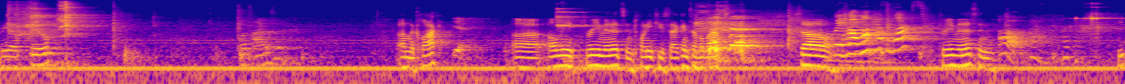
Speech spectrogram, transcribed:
302. What time is it? On the clock, Yeah. uh, only three minutes and 22 seconds have elapsed. So Wait, how long has it lapsed? three minutes and Oh, wow. Okay. you,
